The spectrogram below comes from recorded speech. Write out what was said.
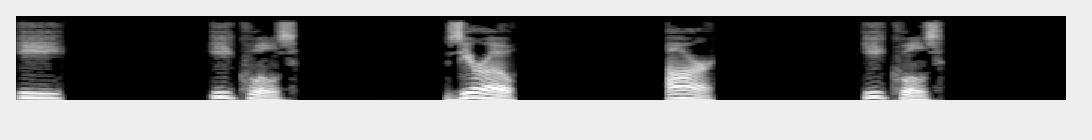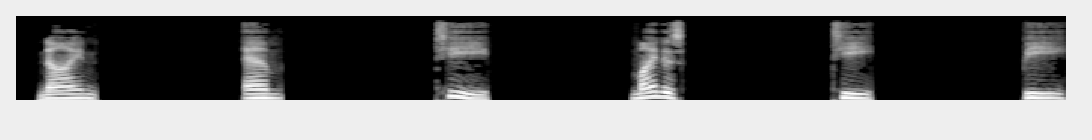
e equals 0 r equals 9 m t minus t b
